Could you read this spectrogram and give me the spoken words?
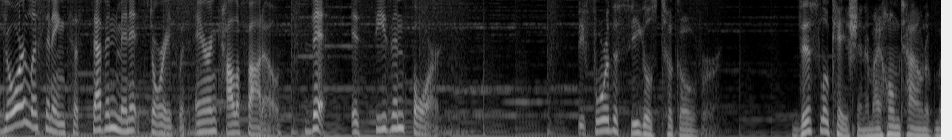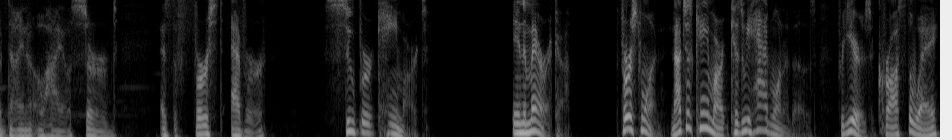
You're listening to 7 Minute Stories with Aaron Calafato. This is season 4. Before the Seagulls took over, this location in my hometown of Medina, Ohio, served as the first ever super Kmart in America. First one, not just Kmart, because we had one of those for years across the way.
